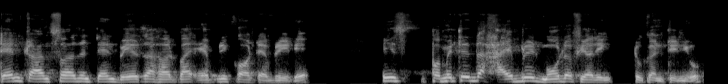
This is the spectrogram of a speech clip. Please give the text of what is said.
10 transfers and 10 bails are heard by every court every day. He's permitted the hybrid mode of hearing to continue.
